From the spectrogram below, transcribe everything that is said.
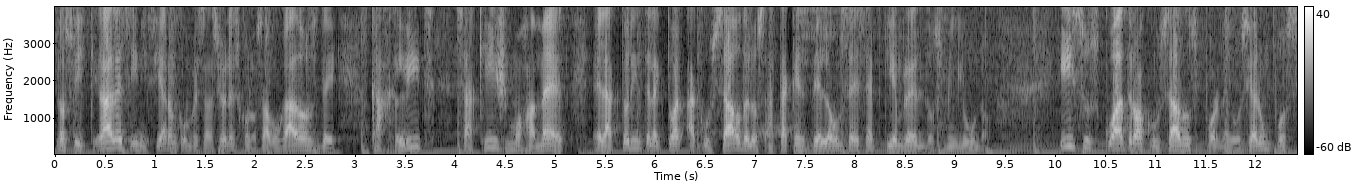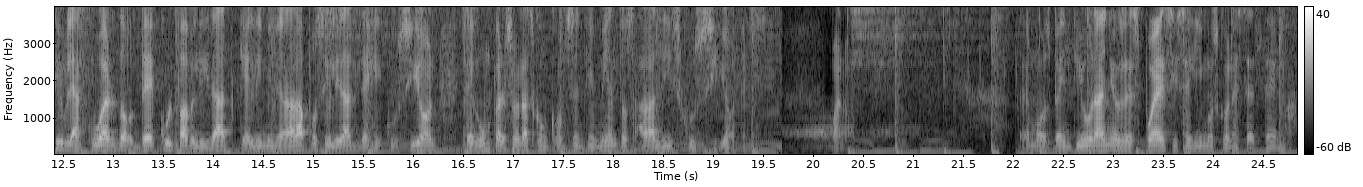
Los fiscales iniciaron conversaciones con los abogados de Khalid Shakish Mohammed, el actor intelectual acusado de los ataques del 11 de septiembre del 2001 y sus cuatro acusados por negociar un posible acuerdo de culpabilidad que eliminará la posibilidad de ejecución según personas con consentimientos a las discusiones. Bueno, tenemos 21 años después y seguimos con este tema.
